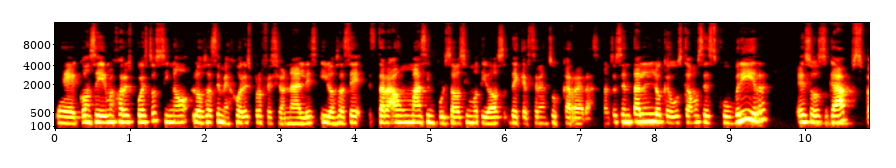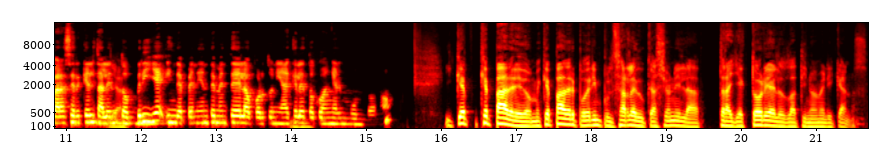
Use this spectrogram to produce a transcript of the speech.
eh, conseguir mejores puestos, sino los hace mejores profesionales y los hace estar aún más impulsados y motivados de crecer en sus carreras. Entonces, en Talent lo que buscamos es cubrir esos gaps para hacer que el talento brille independientemente de la oportunidad que le tocó en el mundo, ¿no? Y qué, qué padre, Dome, qué padre poder impulsar la educación y la trayectoria de los latinoamericanos.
